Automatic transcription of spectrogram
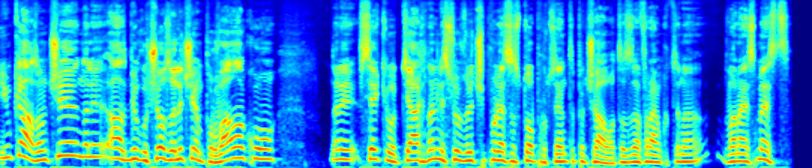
И им казвам, че нали, аз би го чел за личен провал, ако нали, всеки от тях нали, не се увеличи поне с 100% печалбата за в рамките на 12 месеца.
